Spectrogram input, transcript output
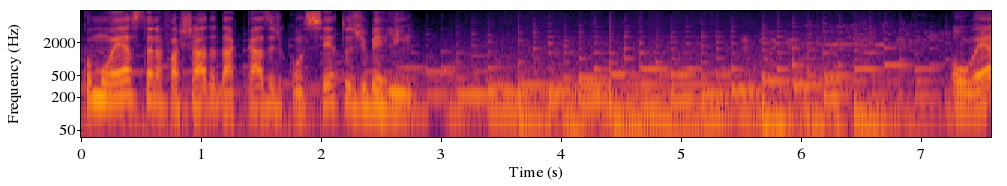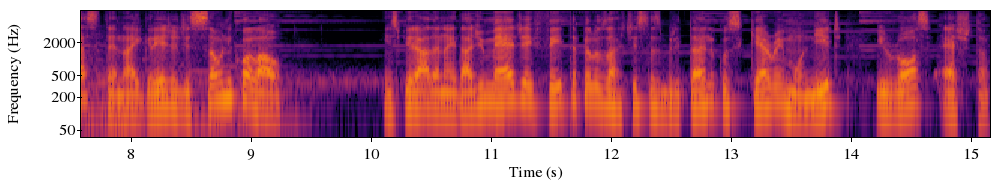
Como esta na fachada da Casa de Concertos de Berlim. ou esta na igreja de São Nicolau, inspirada na Idade Média e feita pelos artistas britânicos Karen Monid e Ross Ashton.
